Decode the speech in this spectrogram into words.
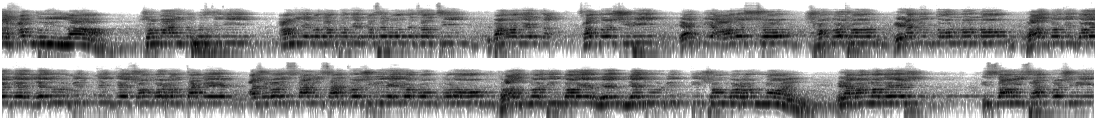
আলহামদুলিল্লাহ। সম্মানিত উপস্থিতি আমি যে কথা আপনাদের কাছে বলতে চাচ্ছি, বাংলাদেশ ছাত্র শিবির একটি আদর্শ সংগঠন, এটা কিন্তু অন্য অন্য রাজনৈতিক দলের যে লেজুর ভিত্তিক যে সংগঠন থাকে, আসলে ইসলামী ছাত্র শিবির এইরকম কোন রাজনৈতিক দলের লেজুর ভিত্তিক সংগঠন নয়। এটা বাংলাদেশ ইসলামী ছাত্র শিবির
